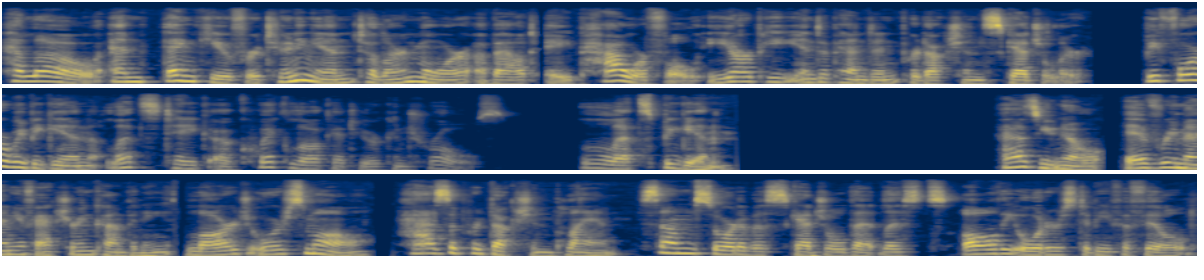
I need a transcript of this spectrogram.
Hello, and thank you for tuning in to learn more about a powerful ERP independent production scheduler. Before we begin, let's take a quick look at your controls. Let's begin. As you know, every manufacturing company, large or small, has a production plan, some sort of a schedule that lists all the orders to be fulfilled,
